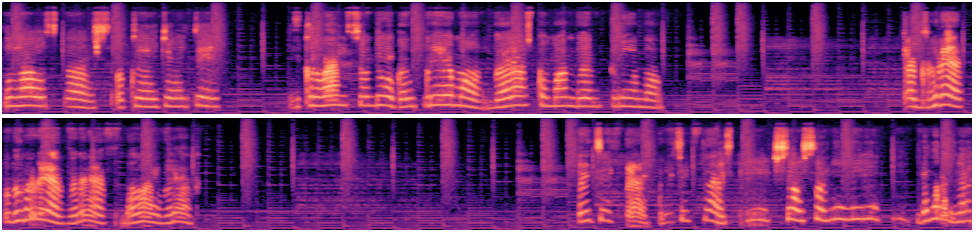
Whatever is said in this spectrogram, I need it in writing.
Знімали скажеш. Окей, окей, окей. Відкриваємо сундук, Альпримо. Беремо команду Альпримо. Так, Греф, тут Греф, Греф. Давай, Греф. 35, 35. Все, все, ні, ні, ні. Давай, на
